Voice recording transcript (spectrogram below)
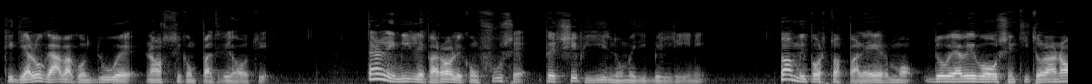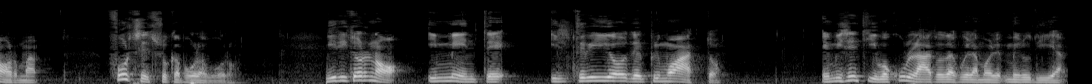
che dialogava con due nostri compatrioti. Tra le mille parole confuse percepii il nome di Bellini. Ciò mi portò a Palermo, dove avevo sentito la norma, forse il suo capolavoro. Mi ritornò in mente il trio del primo atto e mi sentivo cullato da quella melodia.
